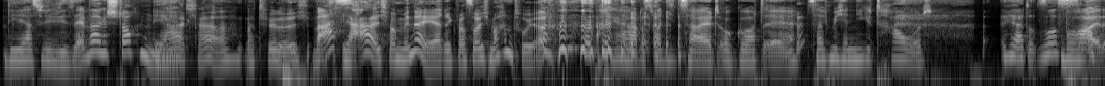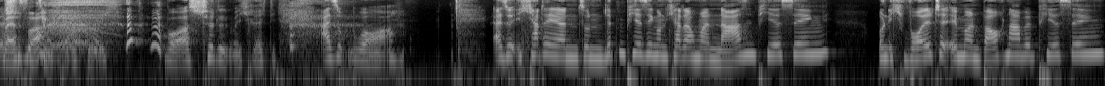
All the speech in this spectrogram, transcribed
Wie hast du dir die selber gestochen? Nee. Ja, klar, natürlich. Was? Ja, ich war minderjährig. Was soll ich machen, Toja? Ach ja, das war die Zeit. Oh Gott, ey. Das habe ich mich ja nie getraut. Ja, das, so ist es Boah, auch das besser. Boah, es schüttelt mich richtig. Also, boah. Also ich hatte ja so ein Lippenpiercing und ich hatte auch mal ein Nasenpiercing und ich wollte immer ein Bauchnabelpiercing.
